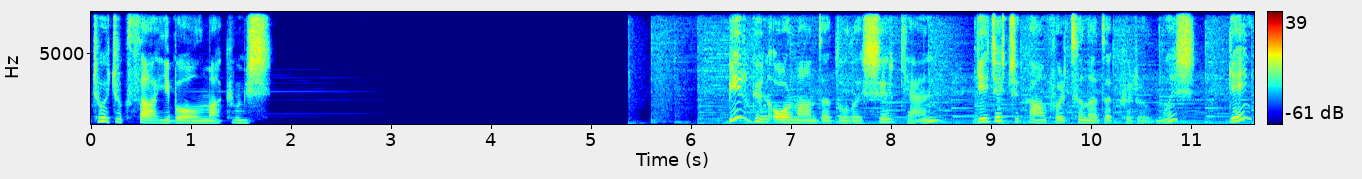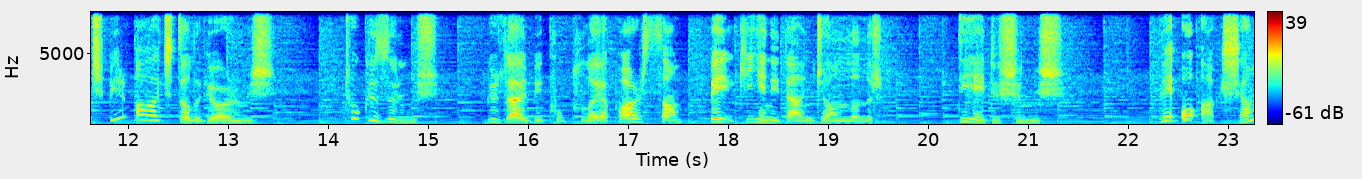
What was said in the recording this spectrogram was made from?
çocuk sahibi olmakmış. Bir gün ormanda dolaşırken gece çıkan fırtınada kırılmış, genç bir ağaç dalı görmüş. Çok üzülmüş. Güzel bir kukla yaparsam belki yeniden canlanır diye düşünmüş. Ve o akşam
